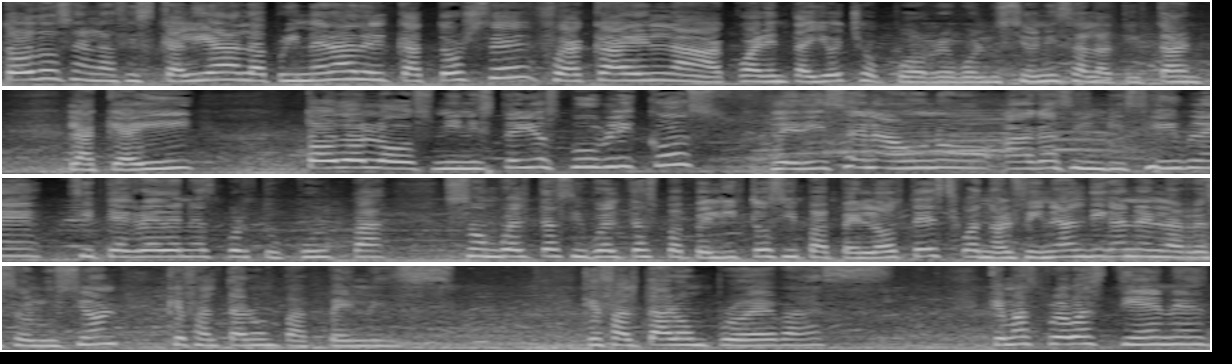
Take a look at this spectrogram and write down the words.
todos en la fiscalía. La primera del 14 fue acá en la 48 por Revolución y Salatitán. La que ahí todos los ministerios públicos le dicen a uno, hagas invisible, si te agreden es por tu culpa. Son vueltas y vueltas, papelitos y papelotes, cuando al final digan en la resolución que faltaron papeles, que faltaron pruebas. ¿Qué más pruebas tienes?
